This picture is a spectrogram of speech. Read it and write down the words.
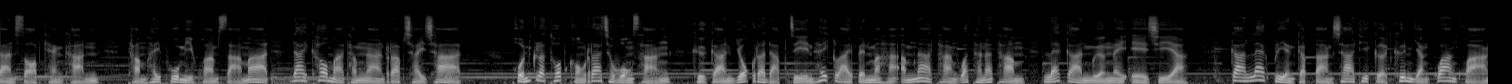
การสอบแข่งขันทำให้ผู้มีความสามารถได้เข้ามาทำงานรับใช้ชาติ ผลกระทบของราชวงศ์ถัง คือการยกระดับจีนให้กลายเป็นมหาอำนาจทางวัฒนธรรม และการเมืองในเอเชีย การแลกเปลี่ยนกับต่างชาติที่เกิดขึ้นอย่างกว้างขวาง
